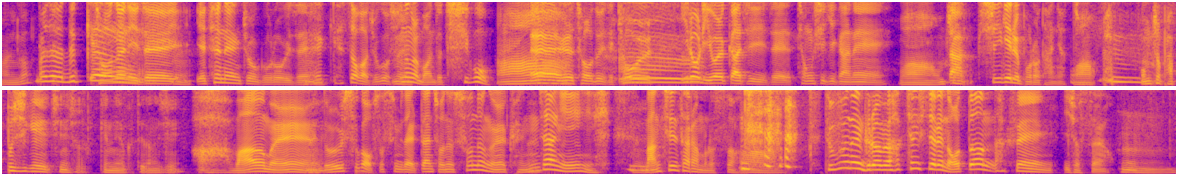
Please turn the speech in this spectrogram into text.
아닌가? 맞아요. 늦게. 저는 이제 네. 예체능 쪽으로 이제 했- 했어가지고 수능을 먼저 치고 아. 네, 그래서 저도 이제 겨울 음. 1월, 2월까지 이제 정시 기간에 와, 엄청 딱 실기를 보러 다녔죠. 와, 바- 음. 엄청 바쁘시게 지내셨겠네요, 그때 당시. 아, 마음을 네. 놓을 수가 없었습니다. 일단 저는 수능을 굉장히 음. 망친 사람으로서. 두 분은 그러면 학창 시절에는 어떤 학생이셨어요? 음.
